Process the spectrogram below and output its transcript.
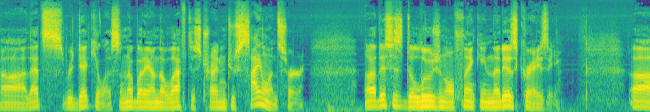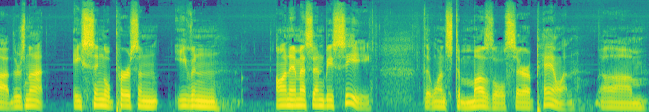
Uh, that's ridiculous, and nobody on the left is trying to silence her. Uh, this is delusional thinking that is crazy. Uh, there's not a single person, even on MSNBC, that wants to muzzle Sarah Palin. Um,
